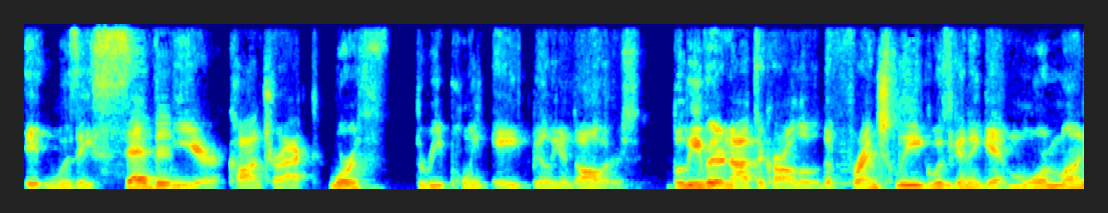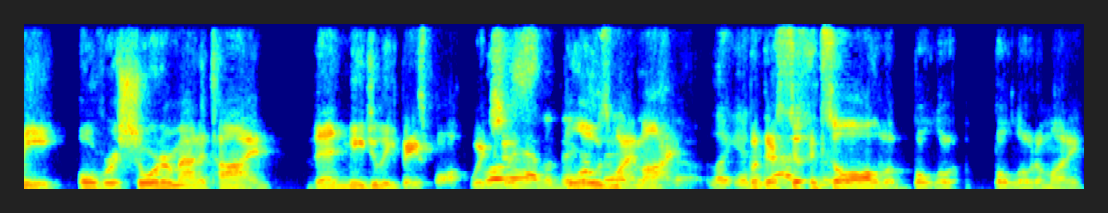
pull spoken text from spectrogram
it was a seven year contract worth $3.8 billion. Believe it or not, DeCarlo, the French league was going to get more money over a shorter amount of time than Major League Baseball, which well, is, blows my mind. Like but they're still it's still all of a boatload, boatload of money.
